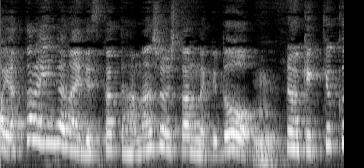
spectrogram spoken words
をやったらいいんじゃないですかって話をしたんだけど、うんでも結局、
